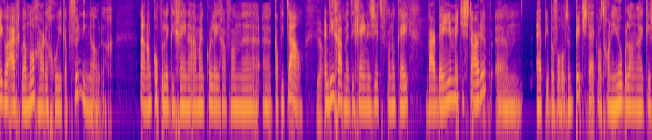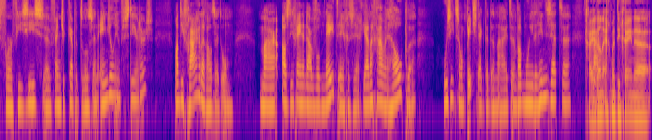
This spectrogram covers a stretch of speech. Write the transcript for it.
Ik wil eigenlijk wel nog harder groeien, ik heb funding nodig. Nou, dan koppel ik diegene aan mijn collega van uh, uh, kapitaal. Ja. En die gaat met diegene zitten van oké, okay, waar ben je met je start-up? Um, heb je bijvoorbeeld een pitch deck, wat gewoon heel belangrijk is voor VC's, uh, venture capitals en angel investeerders. Want die vragen er altijd om. Maar als diegene daar bijvoorbeeld nee tegen zegt, ja, dan gaan we helpen. Hoe ziet zo'n pitch deck er dan uit? En wat moet je erin zetten? Ga je dan echt met diegene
